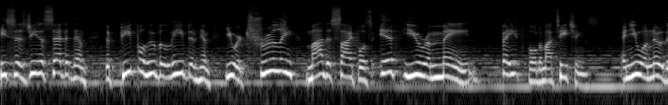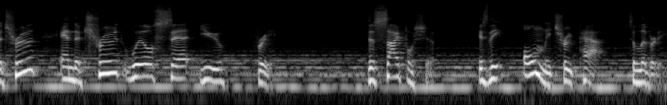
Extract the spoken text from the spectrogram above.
he says, Jesus said to them, The people who believed in him, you are truly my disciples if you remain faithful to my teachings. And you will know the truth, and the truth will set you free. Discipleship is the only true path to liberty,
